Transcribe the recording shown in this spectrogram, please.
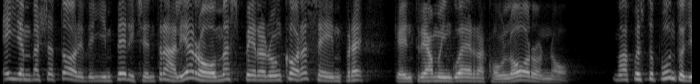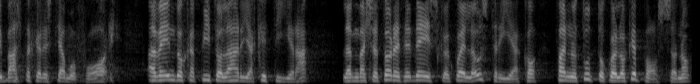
e gli ambasciatori degli imperi centrali a Roma sperano ancora sempre che entriamo in guerra con loro o no. Ma a questo punto gli basta che restiamo fuori. Avendo capito l'aria che tira, l'ambasciatore tedesco e quello austriaco fanno tutto quello che possono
